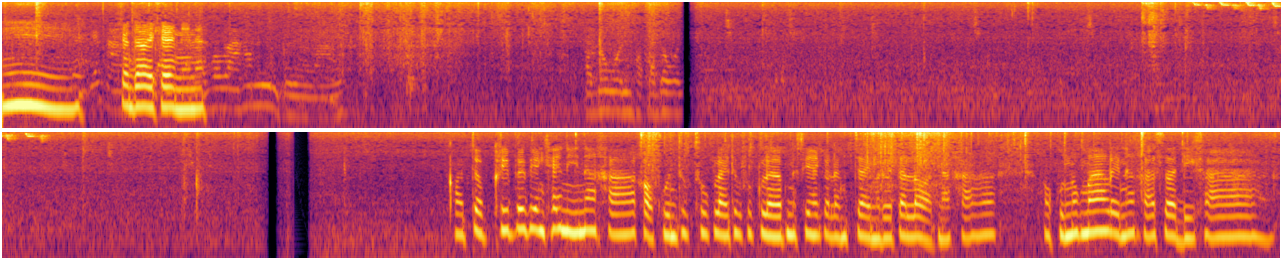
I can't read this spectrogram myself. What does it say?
นี่ก็ได้แค่นี้นะ เพราะว่าเขามีเปลือกหลายกระโดน ผักกระโดนขอจบคลิปไว้เพียงแค่นี้นะคะ ขอบคุณทุกๆไลค์ทุกๆเลิฟนะที่ให้กำลังใจมาโดยตลอดนะคะ ขอบคุณมากๆเลยนะคะ สวัสดีค่ะ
